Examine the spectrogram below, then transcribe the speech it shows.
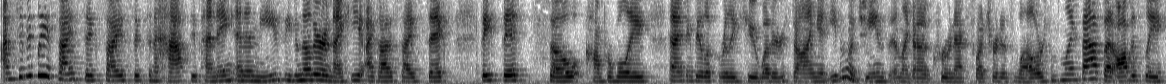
I'm typically a size six, size six and a half depending. And in these, even though they're a Nike, I got a size six. They fit so comfortably and I think they look really cute whether you're styling it even with jeans and like a crew neck sweatshirt as well or something like that. But obviously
